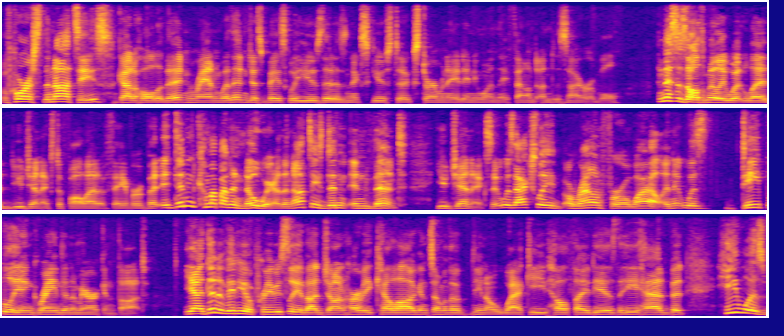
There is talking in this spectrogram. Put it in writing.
Of course, the Nazis got a hold of it and ran with it and just basically used it as an excuse to exterminate anyone they found undesirable. And this is ultimately what led eugenics to fall out of favor, but it didn't come up out of nowhere. The Nazis didn't invent eugenics. It was actually around for a while, and it was deeply ingrained in American thought. Yeah, I did a video previously about John Harvey Kellogg and some of the, you know, wacky health ideas that he had, but he was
